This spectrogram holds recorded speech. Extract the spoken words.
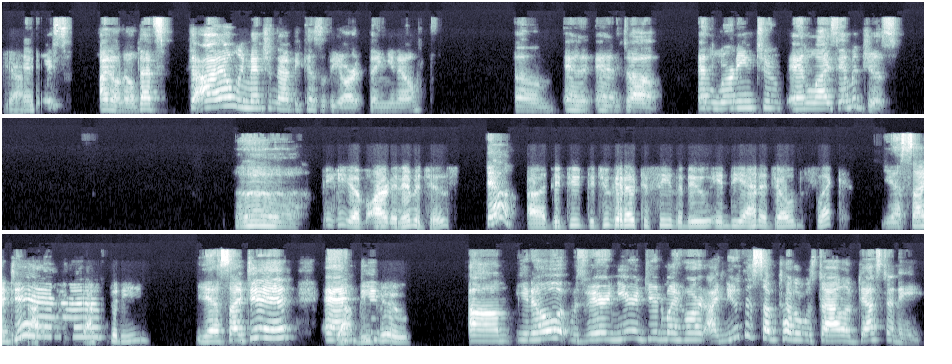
Yeah. Anyways, I don't know. That's I only mentioned that because of the art thing, you know, um, and and uh, and learning to analyze images. Ugh. Speaking of art and images, Yeah. uh, did you did you get out to see the new Indiana Jones flick? Yes, I did. Destiny. Yes, I did. And Yeah, me you- too. um, you know, it was very near and dear to my heart. I knew the subtitle was Dial of Destiny.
